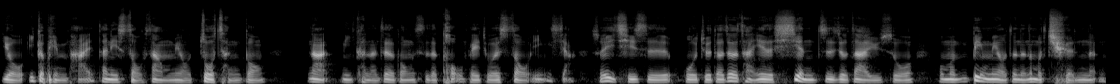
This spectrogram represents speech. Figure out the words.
有一个品牌在你手上没有做成功，那你可能这个公司的口碑就会受影响。所以其实我觉得这个产业的限制就在于说，我们并没有真的那么全能，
